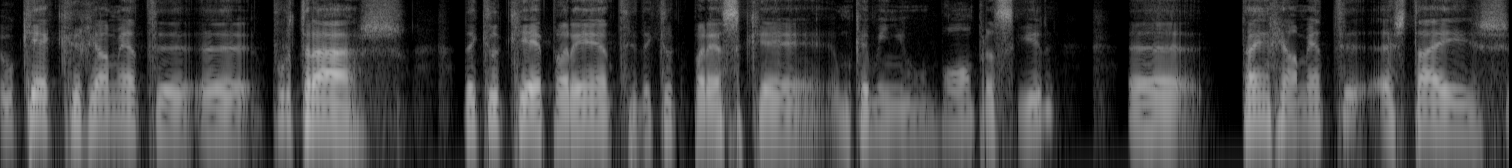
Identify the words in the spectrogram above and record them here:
o que é que realmente uh, por trás daquilo que é aparente, daquilo que parece que é um caminho bom para seguir, tem realmente as tais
